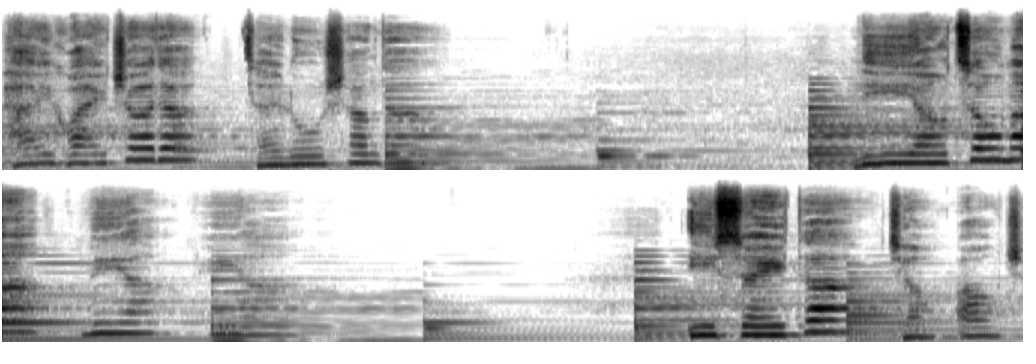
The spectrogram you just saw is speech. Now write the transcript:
徘徊着的。在路上的，你要走吗？Via Via，易碎的骄傲着，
